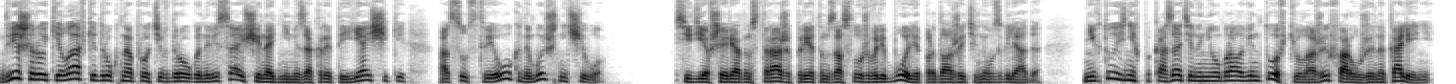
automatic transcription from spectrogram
Две широкие лавки друг напротив друга, нависающие над ними закрытые ящики, отсутствие окон и больше ничего. Сидевшие рядом стражи при этом заслуживали более продолжительного взгляда. Никто из них показательно не убрал винтовки, уложив оружие на колени.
